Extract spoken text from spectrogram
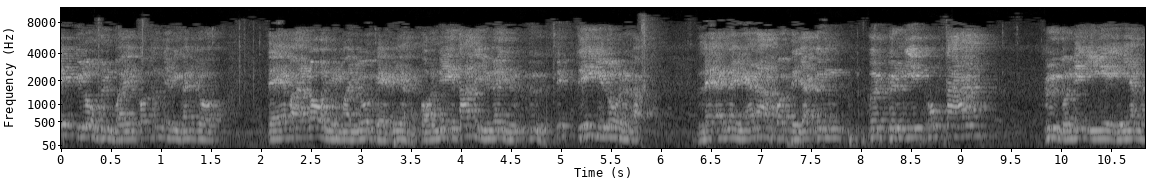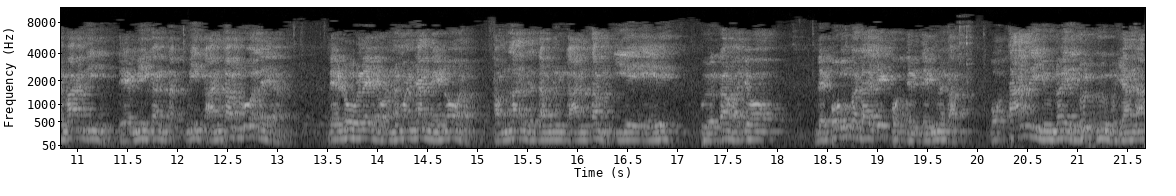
ที่กิโลขึ้นไปเขาต้องจะมีการโยแต่บ้านเรานี่มาโยแก่เพียงตอนนี้ท่านอยู่ในอยู่คือ14กิโลนะครับและในอนาคตจะขึ้นเกิดขึ้นอีกทุกทางคือตัวนี้ EA ยังไม่บ้านดีแต่มีการมีการตั้งรั่วแล้วแต่รู้แล้วน้ำมันยังแน่นอนกำลังจะดำเนินการตั้ง EAA เพื่อก้าวมา โยแต่ผมก็ได้เช็คกดเต็มๆนะครับบอกท่านที่อยู่ในรถคือมายานา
